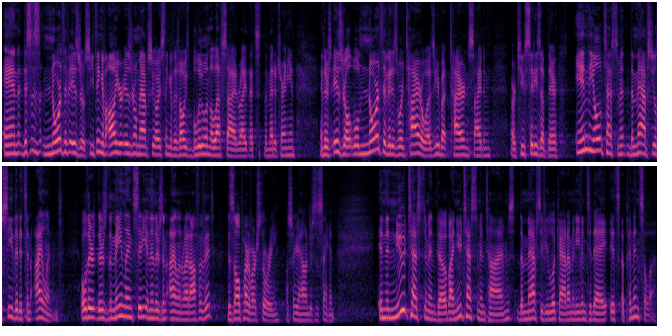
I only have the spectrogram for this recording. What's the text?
And this is north of Israel. So you think of all your Israel maps, you always think of there's always blue on the left side, right? That's the Mediterranean. And there's Israel. Well, north of it is where Tyre was. You hear about Tyre and Sidon, are two cities up there. In the Old Testament, the maps, you'll see that it's an island. Oh, there, there's the mainland city, and then there's an island right off of it. This is all part of our story. I'll show you how in just a second. In the New Testament, though, by New Testament times, the maps, if you look at them, and even today, it's a peninsula.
